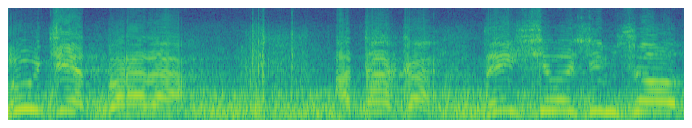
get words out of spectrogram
Ну, дед, борода! Атака! 1800.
